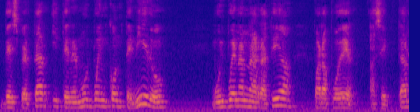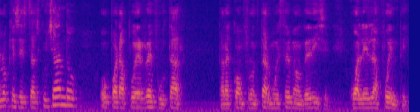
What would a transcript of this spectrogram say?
despertar y tener muy buen contenido muy buena narrativa para poder aceptar lo que se está escuchando o para poder refutar, para confrontar. Muéstrame dónde dice, cuál es la fuente.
